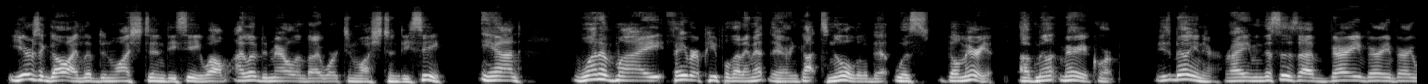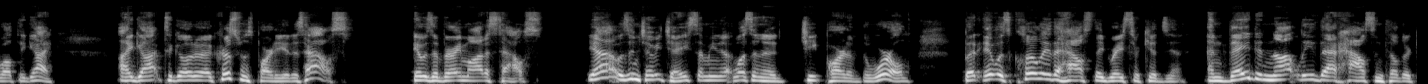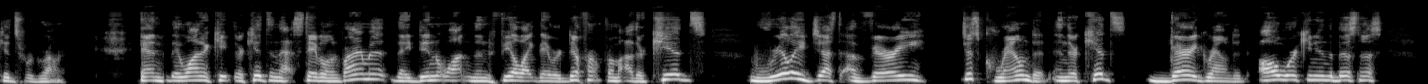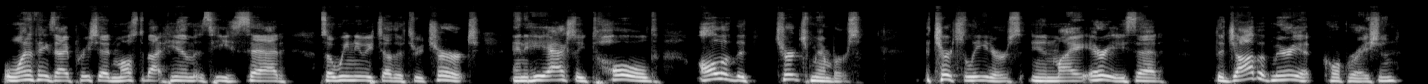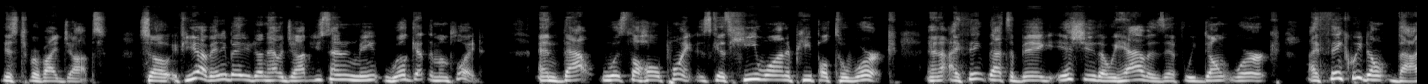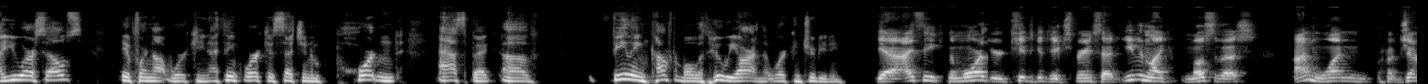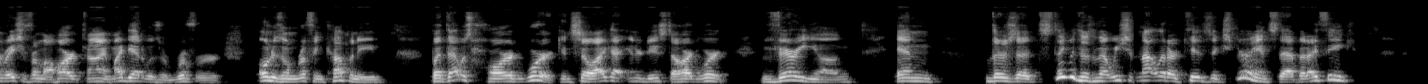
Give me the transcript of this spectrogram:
Years ago, I lived in Washington, D.C. Well, I lived in Maryland, but I worked in Washington, D.C. And one of my favorite people that I met there and got to know a little bit was Bill Marriott of Marriott Corp. He's a billionaire, right? I mean, this is a very, very, very wealthy guy. I got to go to a Christmas party at his house. It was a very modest house. Yeah, it was in Chevy Chase. I mean, it wasn't a cheap part of the world, but it was clearly the house they'd raised their kids in. And they did not leave that house until their kids were grown. And they wanted to keep their kids in that stable environment. They didn't want them to feel like they were different from other kids. Really just a very, just grounded and their kids very grounded, all working in the business one of the things I appreciated most about him is he said, so we knew each other through church. And he actually told all of the church members, the church leaders in my area, he said, the job of Marriott Corporation is to provide jobs. So if you have anybody who doesn't have a job, you send them to me, we'll get them employed. And that was the whole point is because he wanted people to work. And I think that's a big issue that we have is if we don't work, I think we don't value ourselves if we're not working. I think work is such an important aspect of feeling comfortable with who we are and that we're contributing. Yeah, I think the more your kids get to experience that, even like most of us, I'm one generation from a hard time. My dad was a roofer, owned his own roofing company, but that was hard work. And so I got introduced to hard work very young. And there's a stigmatism that we should not let our kids experience that. But I think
